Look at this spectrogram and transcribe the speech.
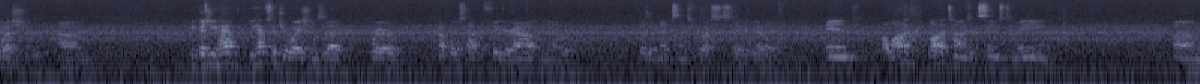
question. Um, because you have, you have situations that, where couples have to figure out, you know, does it make sense for us to stay together? And a lot of, a lot of times it seems to me, um,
